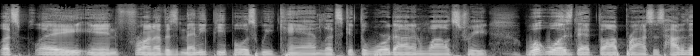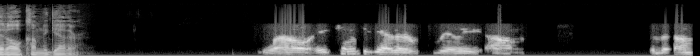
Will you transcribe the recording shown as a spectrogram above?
Let's play in front of as many people as we can. Let's get the word out on Wildstreet. What was that thought process? How did that all come together? Well, it came together really um, the,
